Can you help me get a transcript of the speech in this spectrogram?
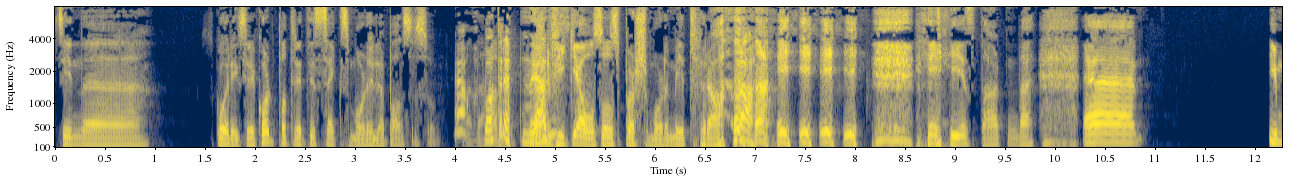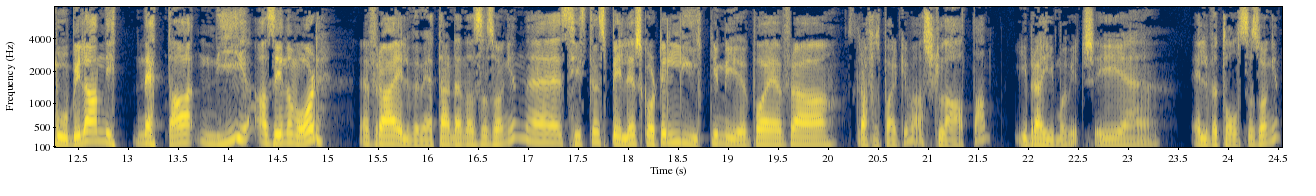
sin uh, skåringsrekord på 36 mål i løpet av en sesong. Ja, det bare 13 igjen. Der fikk jeg også spørsmålet mitt fra Ja. i, i starten der. Uh, Immobile har netta ni av sine mål fra 11-meteren denne sesongen. Eh, sist en spiller skårte like mye på, fra straffesparket, var Zlatan Ibrahimovic i eh, 11-12-sesongen.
